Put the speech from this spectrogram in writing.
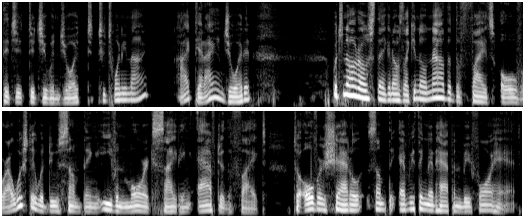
Did you, did you enjoy 229? I did. I enjoyed it. But you know what I was thinking? I was like, you know, now that the fight's over, I wish they would do something even more exciting after the fight to overshadow something, everything that happened beforehand.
